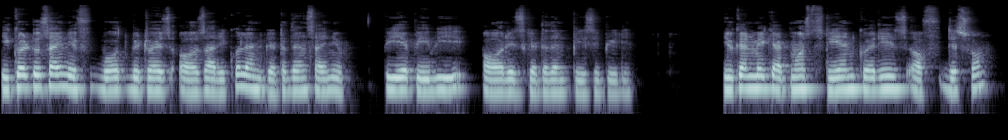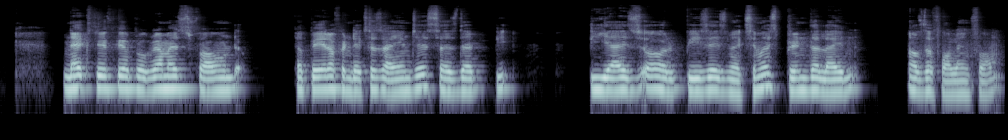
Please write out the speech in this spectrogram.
Equal to sign if both bitwise ORs are equal and greater than sign if pa, pb OR is greater than pc, pd. You can make at most 3n queries of this form. Next, if your program has found a pair of indexes i and j such that p, pi's or pj is maximized, print the line of the following form.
